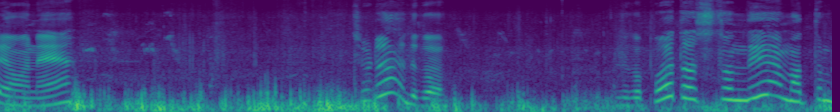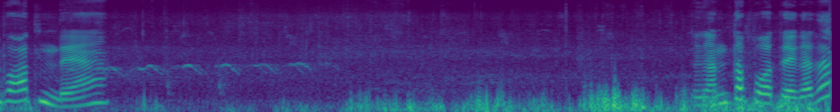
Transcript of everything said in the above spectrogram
మందేయలేమోనే చూడు ఇదిగో. ఇదిగో పోత వస్తుంది మొత్తం పోతుంది. ఇదంతా పోతాయి కదా?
